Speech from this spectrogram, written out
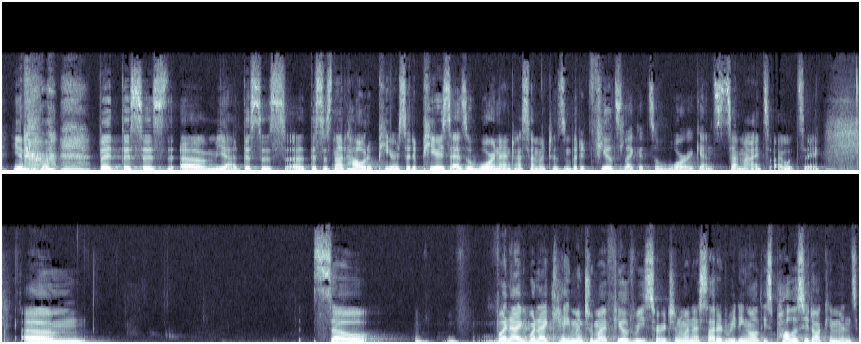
you know, but this is, um, yeah, this is, uh, this is not how it appears. It appears as a war on anti-Semitism, but it feels like it's a war against Semites, I would say. Um, so when I when I came into my field research and when I started reading all these policy documents,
